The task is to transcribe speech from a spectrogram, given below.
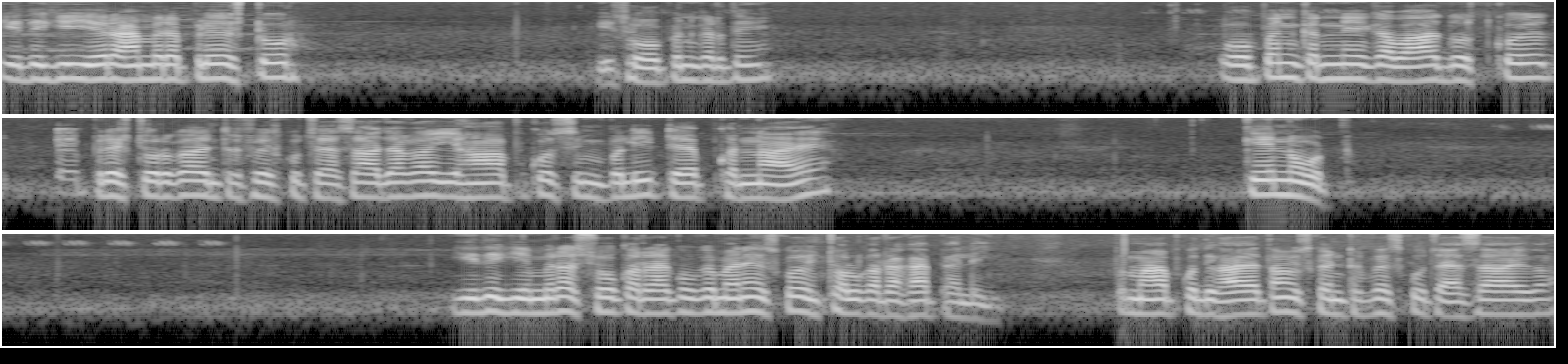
ये देखिए, ये रहा मेरा प्ले स्टोर इसे ओपन करते हैं। ओपन करने के बाद दोस्तों प्ले स्टोर का इंटरफेस कुछ ऐसा आ जाएगा। यहाँ आपको सिंपली टैप करना है। के नोट ये देखिए, मेरा शो कर रहा है क्योंकि मैंने इसको इंस्टॉल कर रखा है पहले ही। तो मैं आपको दिखा देता हूँ, इसका इंटरफेस कुछ ऐसा आएगा।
